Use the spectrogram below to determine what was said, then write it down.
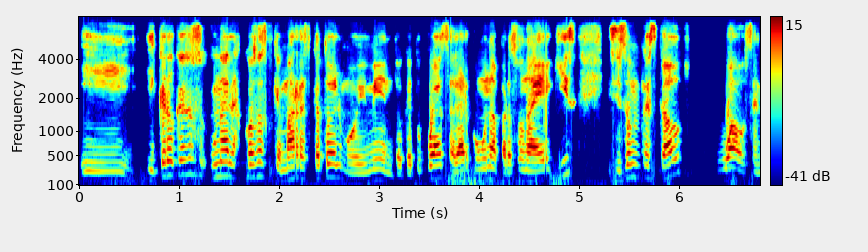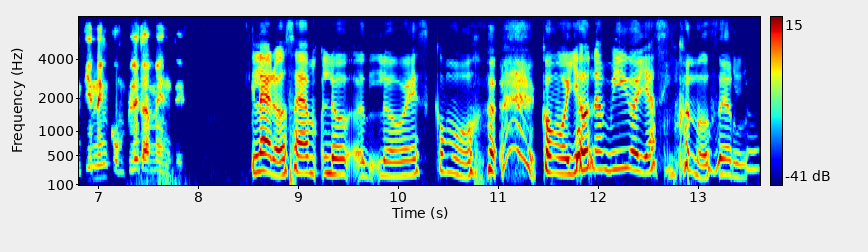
Y, y creo que esa es una de las cosas que más rescato del movimiento, que tú puedas hablar con una persona X y si son scouts, wow, se entienden completamente. Claro, o sea, lo, lo ves como, como ya un amigo ya sin conocerlo.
